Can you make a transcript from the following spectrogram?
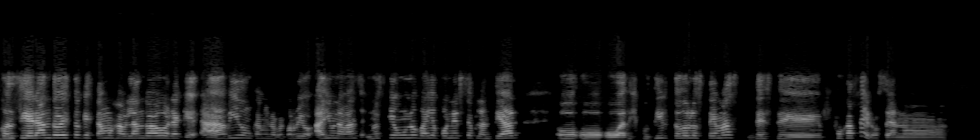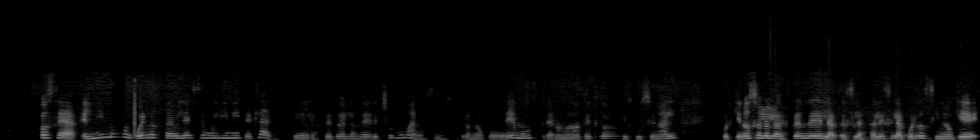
considerando esto que estamos hablando ahora, que ha habido un camino recorrido, hay un avance, no es que uno vaya a ponerse a plantear o, o a discutir todos los temas desde foja cero, o sea, no o sea, el mismo acuerdo establece un límite claro, que es el respeto de los derechos humanos. Nosotros no podemos crear un nuevo texto constitucional porque no solo lo desprende, establece el acuerdo, sino que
